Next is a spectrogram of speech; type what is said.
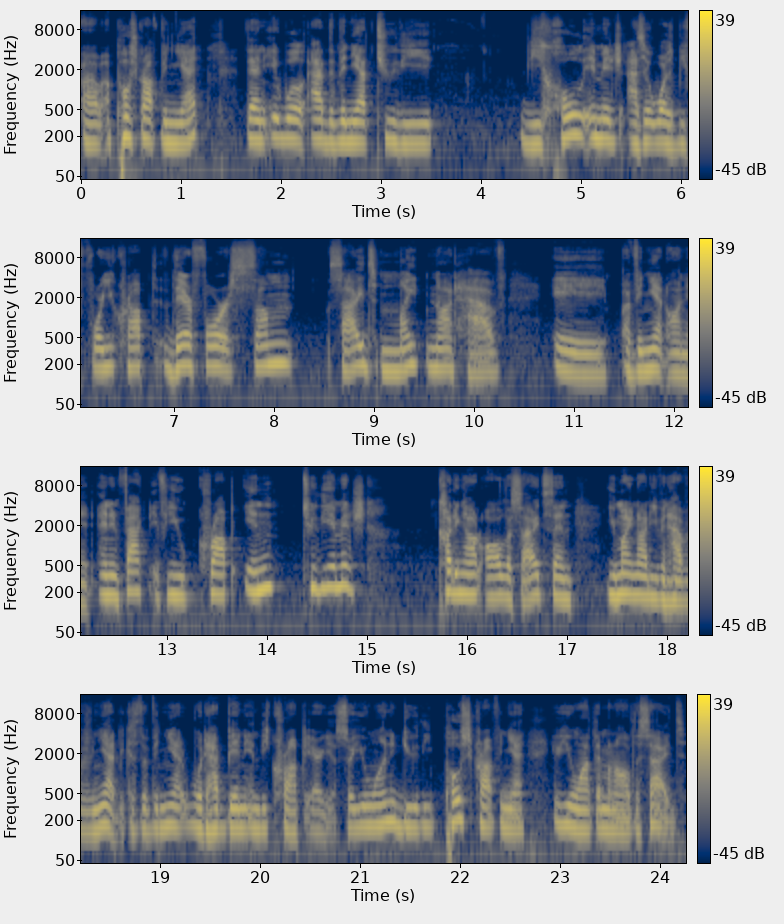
uh, a post-crop vignette, then it will add the vignette to the the whole image as it was before you cropped. Therefore, some sides might not have a, a vignette on it. And in fact, if you crop in to the image, cutting out all the sides, then you might not even have a vignette because the vignette would have been in the cropped area. So you want to do the post-crop vignette if you want them on all the sides.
